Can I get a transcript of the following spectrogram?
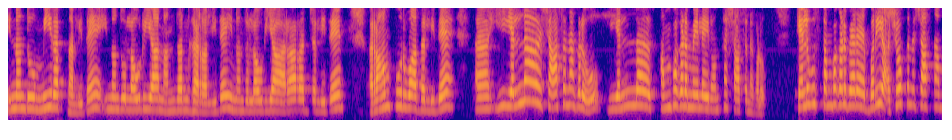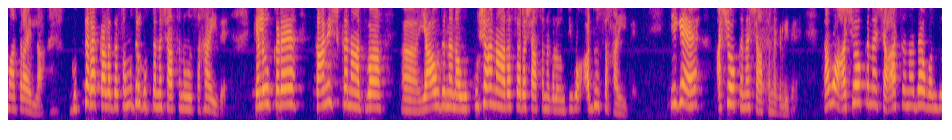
ಇನ್ನೊಂದು ಮೀರತ್ ನಲ್ಲಿದೆ ಇನ್ನೊಂದು ಲೌರಿಯಾ ನಂದನ್ಘರ್ ಅಲ್ಲಿದೆ ಇನ್ನೊಂದು ಲೌರಿಯಾ ಅರಾರಜ್ ಅಲ್ಲಿದೆ ರಾಂಪೂರ್ವಾದಲ್ಲಿದೆ ಈ ಎಲ್ಲ ಶಾಸನಗಳು, ಈ ಎಲ್ಲ ಸ್ತಂಭಗಳ ಮೇಲೆ ಇರುವಂತಹ ಶಾಸನಗಳು. ಕೆಲವು ಸ್ತಂಭಗಳು ಬೇರೆ, ಬರೀ ಅಶೋಕನ ಶಾಸನ ಮಾತ್ರ ಇಲ್ಲ, ಗುಪ್ತರ ಕಾಲದ ಸಮುದ್ರಗುಪ್ತನ ಶಾಸನವೂ ಸಹ ಇದೆ. ಕೆಲವು ಕಡೆ ಕಾನಿಷ್ಕನ ಅಥವಾ ಯಾವುದನ್ನ ನಾವು ಕುಶಾನ ಅರಸರ ಶಾಸನಗಳು ಅಂತೀವೋ ಅದು ಸಹ ಇದೆ. ಹೀಗೆ ಅಶೋಕನ ಶಾಸನಗಳಿದೆ. ನಾವು ಅಶೋಕನ ಶಾಸನದ ಒಂದು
